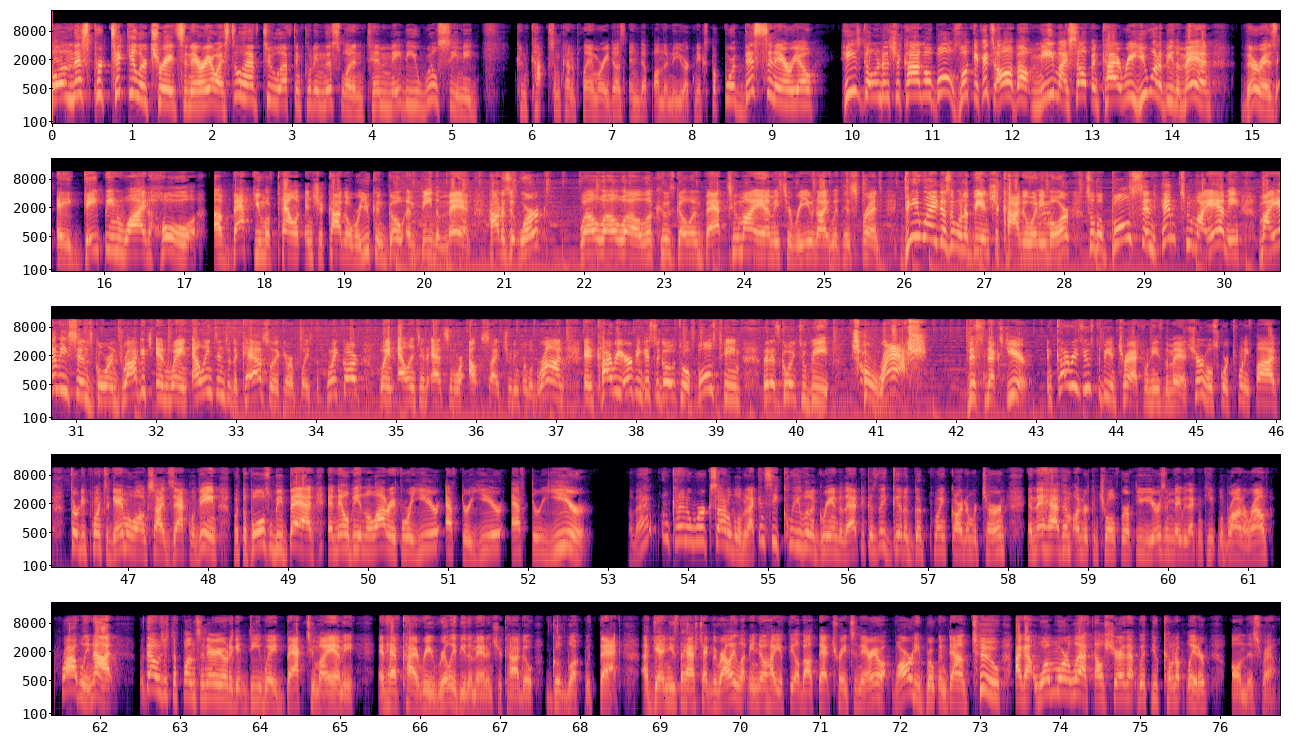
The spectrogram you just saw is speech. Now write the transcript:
Well, in this particular trade scenario, I still have two left, including this one. And Tim, maybe you will see me concoct some kind of plan where he does end up on the New York Knicks. But for this scenario, he's going to the Chicago Bulls. Look, if it's all about me, myself, and Kyrie, you want to be the man. There is a gaping wide hole, a vacuum of talent in Chicago where you can go and be the man. How does it work? Well, well, well, look who's going back to Miami to reunite with his friends. D Wade doesn't want to be in Chicago anymore, so the Bulls send him to Miami. Miami sends Goran Dragic and Wayne Ellington to the Cavs so they can replace the point guard. Wayne Ellington adds some more outside shooting for LeBron, and Kyrie Irving gets to go to a Bulls team that is going to be trash this next year. And Kyrie's used to being trashed when he's the man. Sure, he'll score 25, 30 points a game alongside Zach LaVine, but the Bulls will be bad and they'll be in the lottery for year after year after year. Now, that one kind of works out a little bit. I can see Cleveland agreeing to that because they get a good point guard in return and they have him under control for a few years, and maybe that can keep LeBron around. Probably not. But that was just a fun scenario to get D Wade back to Miami and have Kyrie really be the man in Chicago. Good luck with that. Again, use the hashtag the rally. Let me know how you feel about that trade scenario. I've already broken down two. I got one more left. I'll share that with you coming up later on this rally.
